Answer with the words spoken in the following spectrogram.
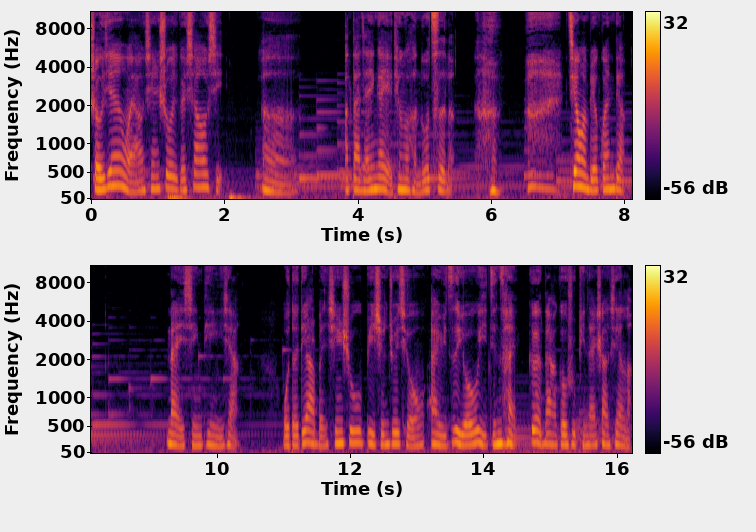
首先，我要先说一个消息，嗯，啊，大家应该也听过很多次了，千万别关掉，耐心听一下。我的第二本新书《毕生追求爱与自由》已经在各大购书平台上线了，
